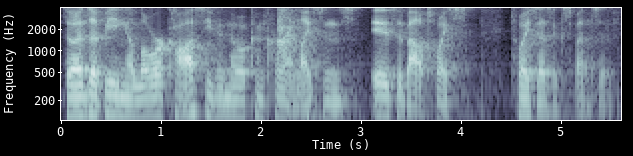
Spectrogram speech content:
So it ends up being a lower cost even though a concurrent license is about twice twice as expensive.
